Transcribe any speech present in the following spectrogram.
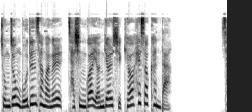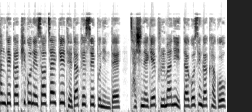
종종 모든 상황을 자신과 연결시켜 해석한다. 상대가 피곤해서 짧게 대답했을 뿐인데 자신에게 불만이 있다고 생각하고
